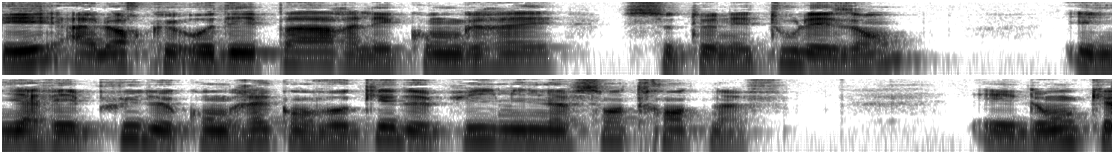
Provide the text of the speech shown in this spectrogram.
Et alors qu'au départ les congrès se tenaient tous les ans, il n'y avait plus de congrès convoqués depuis 1939. Et donc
